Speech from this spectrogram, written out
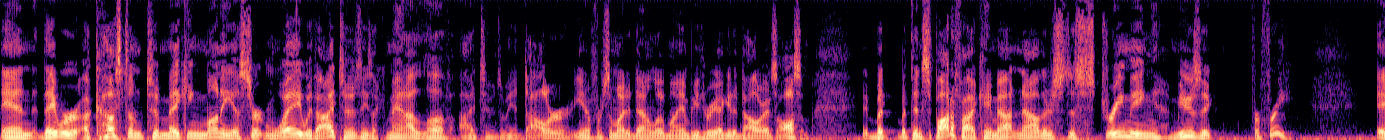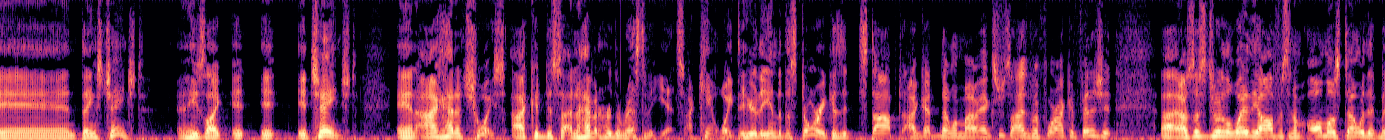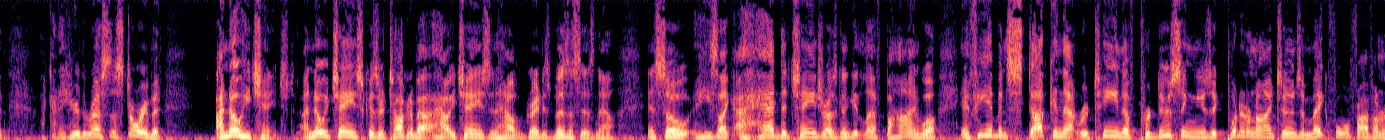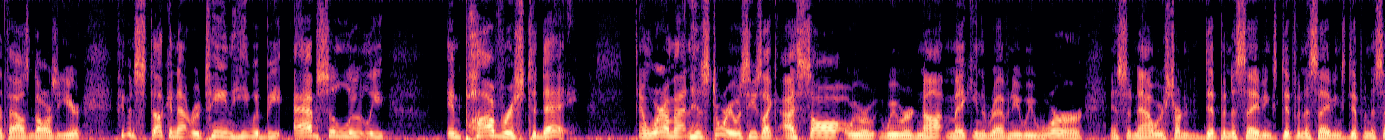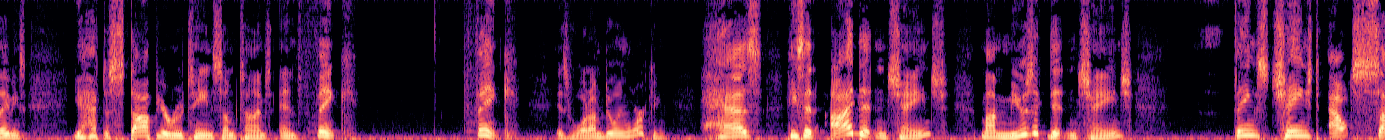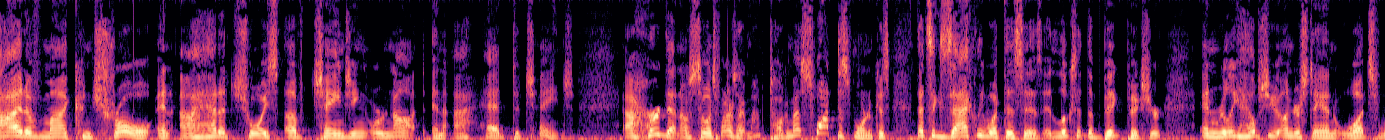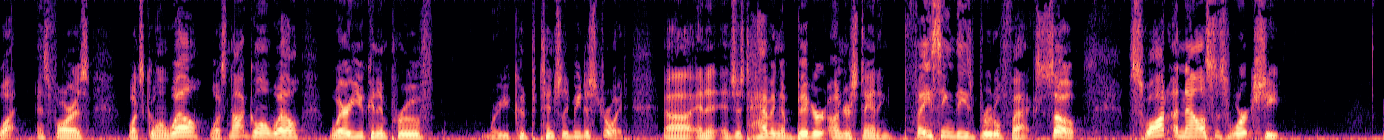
and they were accustomed to making money a certain way with iTunes. And he's like, man, I love iTunes. I mean, a dollar, you know, for somebody to download my MP3, I get a dollar. That's awesome. But but then Spotify came out, and now there's just streaming music for free, and things changed. And he's like, it it it changed. And I had a choice. I could decide, and I haven't heard the rest of it yet, so I can't wait to hear the end of the story because it stopped. I got done with my exercise before I could finish it. Uh, I was listening to it on the way to the office, and I'm almost done with it, but I got to hear the rest of the story. But I know he changed. I know he changed because they're talking about how he changed and how great his business is now. And so he's like, I had to change or I was going to get left behind. Well, if he had been stuck in that routine of producing music, put it on iTunes, and make four or five hundred thousand dollars a year, if he'd been stuck in that routine, he would be absolutely impoverished today and where I'm at in his story was he's like, I saw we were we were not making the revenue we were, and so now we're starting to dip into savings, dip into savings, dip into savings. You have to stop your routine sometimes and think. Think is what I'm doing working. Has he said I didn't change, my music didn't change. Things changed outside of my control, and I had a choice of changing or not, and I had to change. I heard that and I was so inspired. I was like, I'm talking about SWOT this morning because that's exactly what this is. It looks at the big picture and really helps you understand what's what as far as what's going well, what's not going well, where you can improve, where you could potentially be destroyed. Uh, and it, it's just having a bigger understanding, facing these brutal facts. So, SWOT analysis worksheet.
